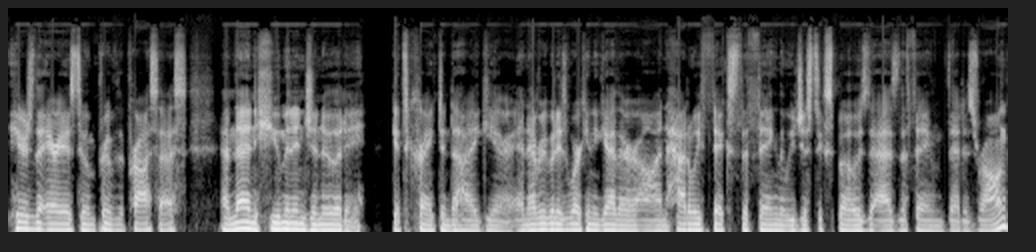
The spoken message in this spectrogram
here's the areas to improve the process. And then human ingenuity gets cranked into high gear and everybody's working together on how do we fix the thing that we just exposed as the thing that is wrong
